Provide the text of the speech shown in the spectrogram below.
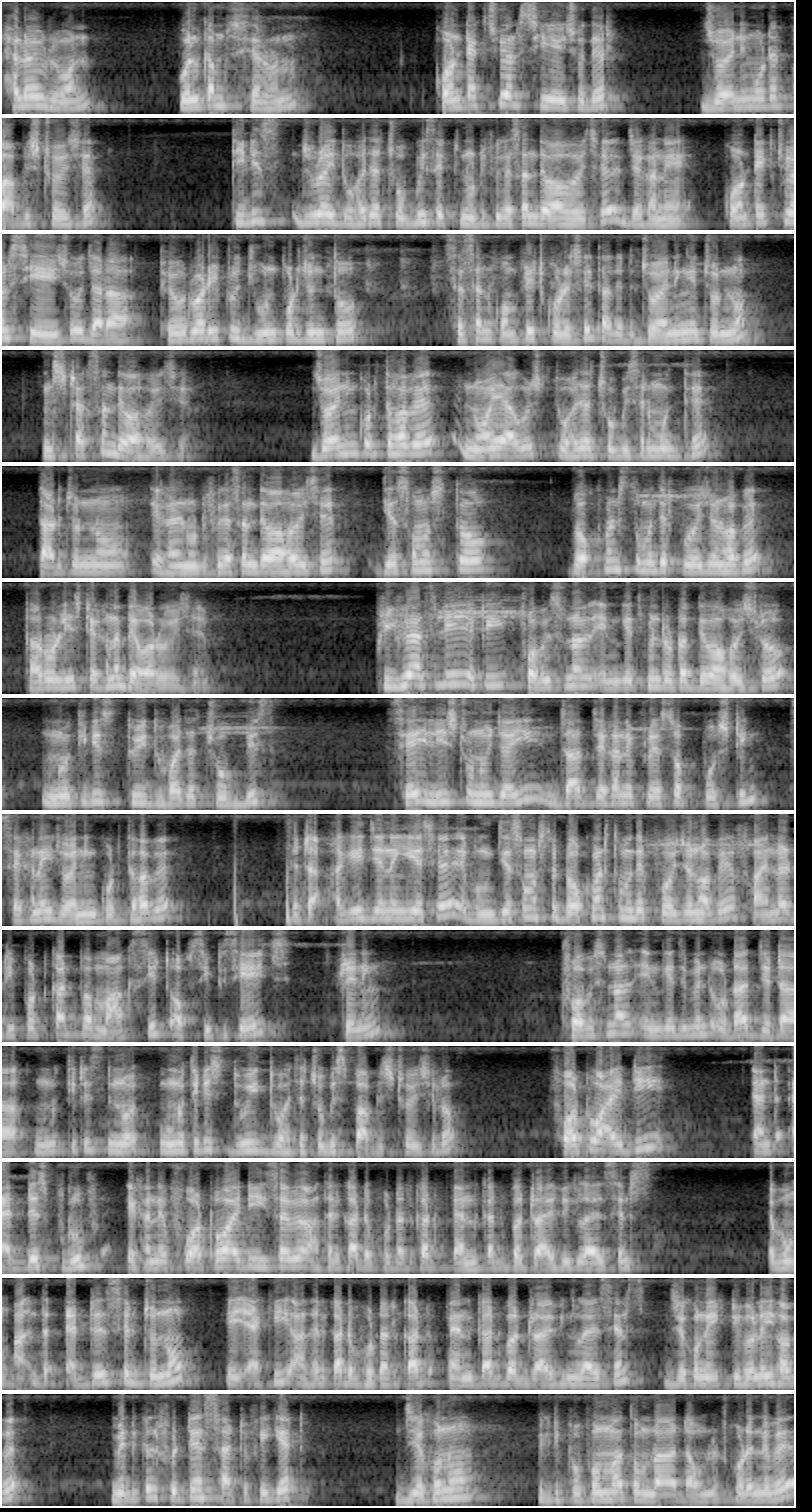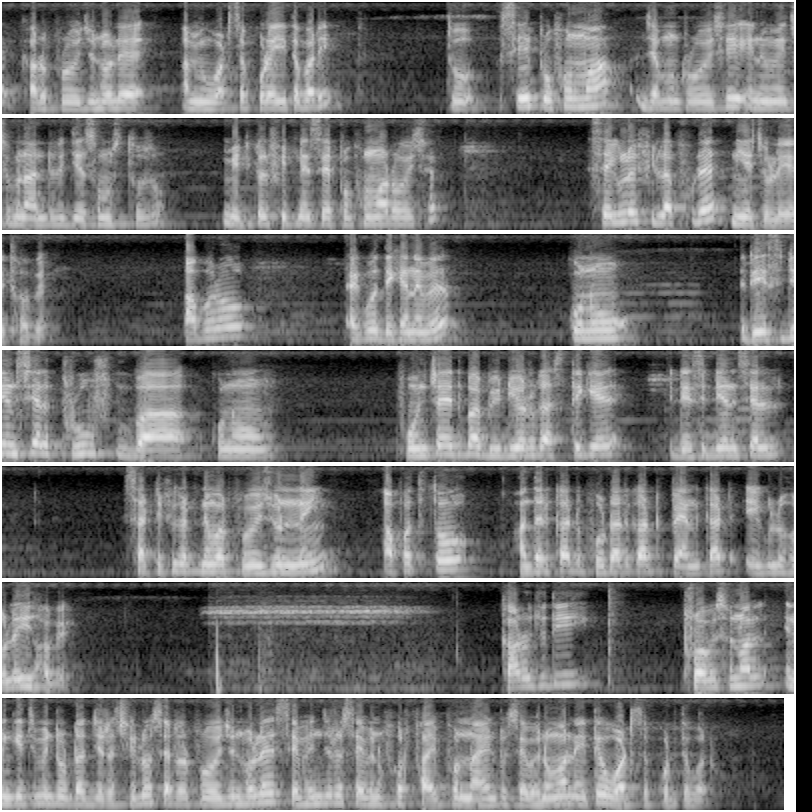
Hello everyone welcome to Sharon contractual সিএইচওদের joining order published হয়েছে। তিরিশ জুলাই দু হাজার চব্বিশ একটি নোটিফিকেশান দেওয়া হয়েছে, যেখানে কন্ট্যাকচুয়াল সিএইচও যারা ফেব্রুয়ারি টু জুন পর্যন্ত সেশন কমপ্লিট করেছে, তাদের জয়েনিংয়ের জন্য ইনস্ট্রাকশন দেওয়া হয়েছে। জয়েনিং করতে হবে নয় আগস্ট দু হাজার চব্বিশের মধ্যে। তার জন্য এখানে নোটিফিকেশান দেওয়া হয়েছে। যে সমস্ত ডকুমেন্টস তোমাদের প্রয়োজন হবে, তারও লিস্ট এখানে দেওয়া রয়েছে। প্রিভিয়াসলি একটি প্রফেশনাল এনগেজমেন্ট অর্ডার দেওয়া হয়েছিল। উনতিরিশ দুই দু হাজার চব্বিশ। সেই লিস্ট অনুযায়ী যার যেখানে প্লেস অফ পোস্টিং সেখানেই জয়েনিং করতে হবে। সেটা আগেই জেনে গিয়েছে এবং যে সমস্ত ডকুমেন্টস তোমাদের প্রয়োজন হবে ফাইনাল রিপোর্ট কার্ড বা marksheet of CPCH training professional engagement order যেটা উনতিরিশ উনতিরিশ দুই দু হাজার চব্বিশ পাবলিশড হয়েছিল photo ID and address proof এখানে ফটো আইডি হিসাবে Aadhaar card voter card PAN card বা ড্রাইভিং লাইসেন্স এবং অ্যাড্রেসের জন্য এই একই Aadhaar card voter card PAN card বা ড্রাইভিং লাইসেন্স যে কোনো একটি হলেই হবে। মেডিকেল ফিটনেস সার্টিফিকেট যে কোনো একটি প্রোফর্মা তোমরা ডাউনলোড করে নেবে, কারও প্রয়োজন হলে আমি হোয়াটসঅ্যাপ করে দিতে পারি। তো সেই প্রোফর্মা যেমন রয়েছে এনএমএইচএমের আন্ডারে যে সমস্ত মেডিকেল ফিটনেসের প্রোফর্মা রয়েছে, সেগুলো ফিল আপ করে নিয়ে চলে যেতে হবে। আবারও একবার দেখে নেবে, কোনো রেসিডেন্সিয়াল প্রুফ বা কোনো পঞ্চায়েত বা বিডিওর কাছ থেকে রেসিডেন্সিয়াল সার্টিফিকেট নেওয়ার প্রয়োজন নেই। আপাতত Aadhaar card voter card PAN card এগুলো হলেই হবে। কারও যদি প্রফেশনাল এনগেজমেন্ট অর্ডার যেটা ছিল, সেটার প্রয়োজন হলে seven zero seven four five four nine two seven one এতে হোয়াটসঅ্যাপ করতে পারো।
